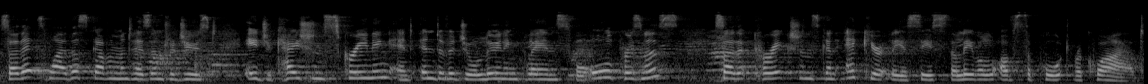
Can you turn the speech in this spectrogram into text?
So that's why this government has introduced education screening and individual learning plans for all prisoners so that corrections can accurately assess the level of support required.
